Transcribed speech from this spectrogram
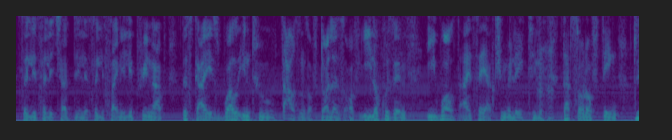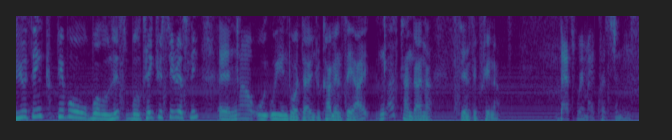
seli selitshadile selisayinile prenup this guy is well into thousands of dollars of ilokhuzen i-wealth i say accumulating that sort of thing. Do you think people will listen, will take you seriously? Eh, nxa uyindoda and you come and say hayi nxa sithandana siyenze prenup that's where my question is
